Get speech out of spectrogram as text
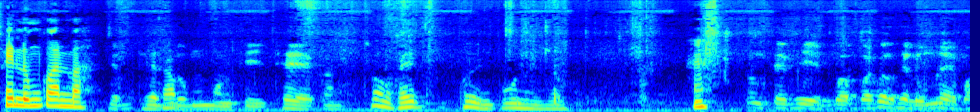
เฮ็ดหลุมก่อนบ่เฮ็ดเฮ็ดหลุมหมองสีเทก่อนช่วงใช้พื้นปูนเลยต้องใส่ที่บ่บ่ต้องใส่หลุมเลยบ่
